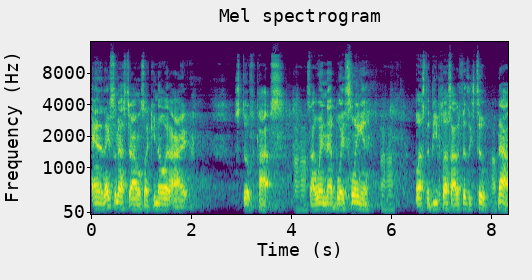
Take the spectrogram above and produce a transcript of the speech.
And the next semester, I was like, you know what? All right, still for pops. Uh-huh. So I went in that boy swinging, Uh-huh. busted B plus out of physics two. Now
